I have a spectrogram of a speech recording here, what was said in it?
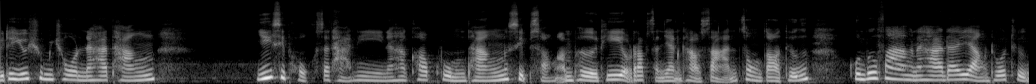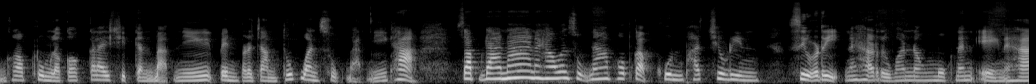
วิทยุชุมชนนะคะ ทั้ง 26 สถานีนะคะครอบคลุมทั้ง 12 อำเภอที่รับสัญญาณข่าวสารส่งต่อถึงคุณผู้ฟังนะคะได้อย่างทั่วถึงครอบคลุมแล้วก็ใกล้ชิดกันแบบนี้เป็นประจำทุกวันศุกร์แบบนี้ค่ะ สัปดาห์หน้านะคะ วันศุกร์หน้าพบกับคุณพัชรินสิรินะคะหรือว่าน้องมุกนั่นเองนะคะ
